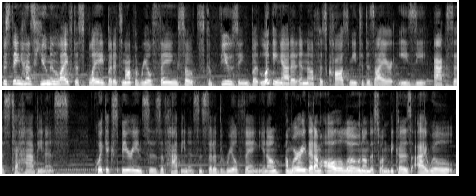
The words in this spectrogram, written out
This thing has human life displayed, but it's not the real thing, so it's confusing. But looking at it enough has caused me to desire easy access to happiness quick experiences of happiness instead of the real thing, you know? I'm worried that I'm all alone on this one because I will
